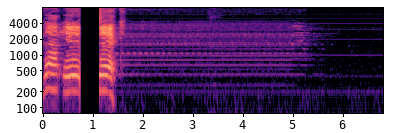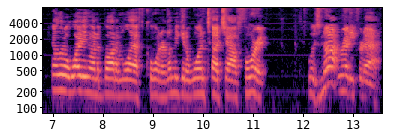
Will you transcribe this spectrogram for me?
That is sick. A little whiting on the bottom left corner. Let me get a one touch out for it. Was not ready for that.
